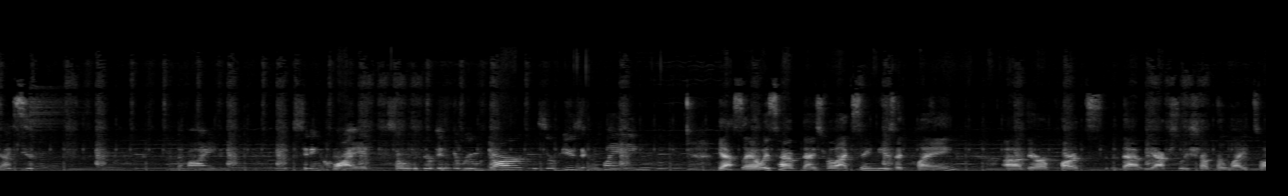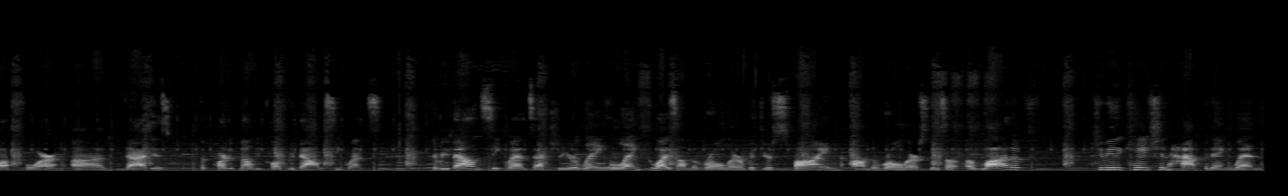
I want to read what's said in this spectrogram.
yes. Like you're in the mind, sitting quiet. So, is, there, is the room dark? Is there music mm-hmm. playing? Yes, I always have nice, relaxing music playing. Uh, there are parts that we actually shut the lights off for. Uh, that is the part of melt we call rebalance sequence. The rebalance sequence, actually, you're laying lengthwise on the roller with your spine on the roller. So there's a, a lot of communication happening when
